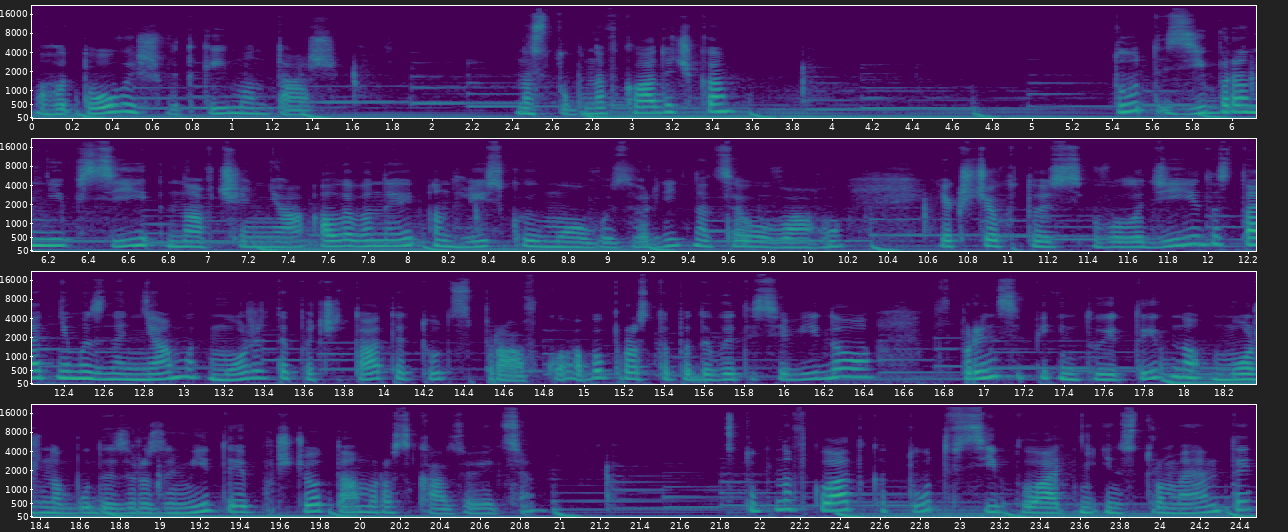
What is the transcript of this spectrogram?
готовий швидкий монтаж. Наступна вкладочка. Тут зібрані всі навчання, але вони англійською мовою. Зверніть на це увагу. Якщо хтось володіє достатніми знаннями, можете почитати тут справку або просто подивитися відео. В принципі, інтуїтивно можна буде зрозуміти, що там розказується. Наступна вкладка тут всі платні інструменти.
